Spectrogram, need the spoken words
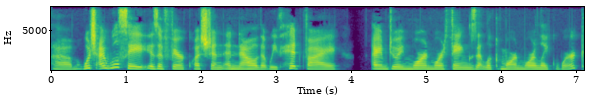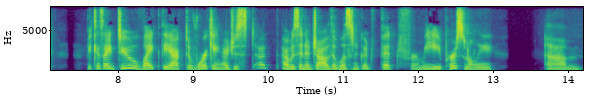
Um, which i will say is a fair question. And now that we've hit fi i am doing more and more things that look more and more like work because i do like the act of working. I just i was in a job that wasn't a good fit for me personally. Um,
